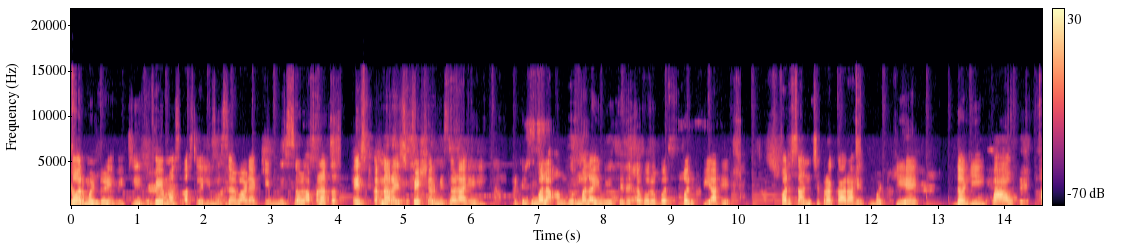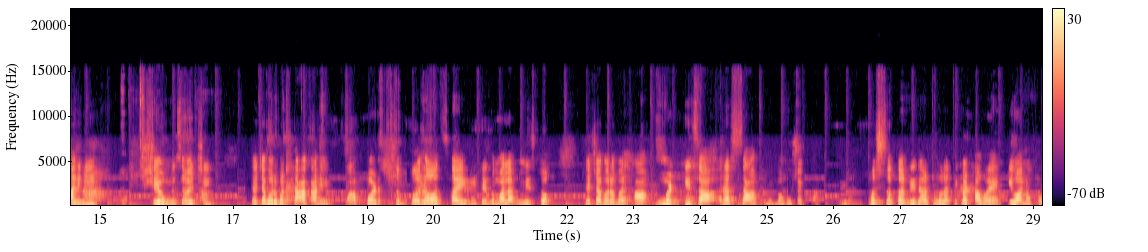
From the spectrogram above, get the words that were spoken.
तर मंडळी इथली फेमस असलेली मिसळवाड्याची मिसळ आपण आता टेस्ट करणार आहे. स्पेशल मिसळ आहे ही. इथे तुम्हाला अंगूर मलाई मिळते त्याच्याबरोबर बर्फी आहे. फरसांचे प्रकार आहेत. मटकी आहे दही पाव आणि ही शेव मिसळची. त्याच्याबरोबर ताक आहे पापड असं बरंच काही इथे तुम्हाला मिळतं. त्याच्याबरोबर हा मटकीचा रस्सा तुम्ही बघू शकता. मस्त तर्रीदार तुम्हाला तिखट हवंय किंवा नको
